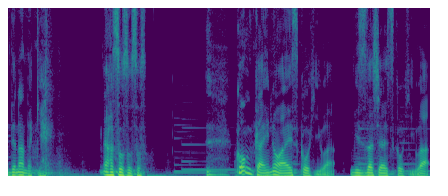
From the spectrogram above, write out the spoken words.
で、なんだっけ。あ、そうそうそうそう。今回のアイスコーヒーは、水出しアイスコーヒーは、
